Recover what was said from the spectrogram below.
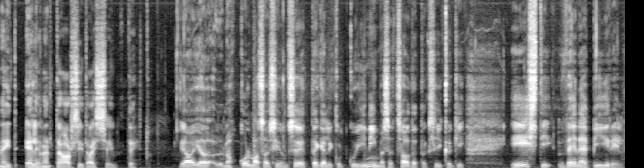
neid elementaarseid asju tehtud? ja, ja noh, kolmas asi on see, et tegelikult kui inimesed saadetakse ikkagi Eesti-Vene piiril,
